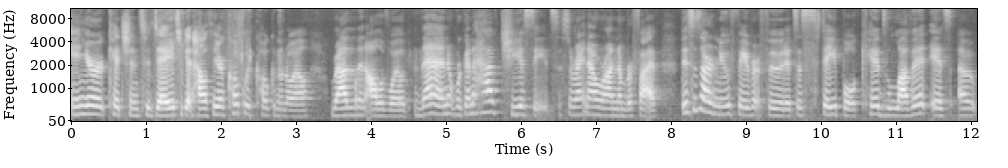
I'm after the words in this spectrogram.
in your kitchen today to get healthier, cook with coconut oil rather than olive oil. Then we're gonna have chia seeds. So right now we're on number five. This is our new favorite food. It's a staple. Kids love it. It's a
